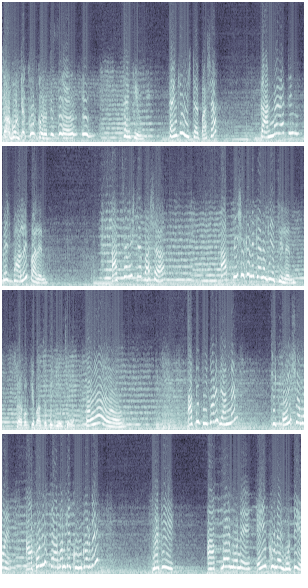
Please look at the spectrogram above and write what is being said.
শ্রাবণকে খুন করেছে sir. Thank you thank you mister Pasha কান্নার অ্যাক্টিং বেশ ভালোই পারেন। আচ্ছা মিস্টার পাশা আপনি সেখানে কেন গিয়েছিলেন? শ্রাবণকে বাঁচাতে গিয়েছিলাম। ও আপনি কি করে জানলেন? ঠিক ওই সময় আপনি শ্রাবণকে খুন করবে? নাকি আপনার মনে এই খুনের মোটিভ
